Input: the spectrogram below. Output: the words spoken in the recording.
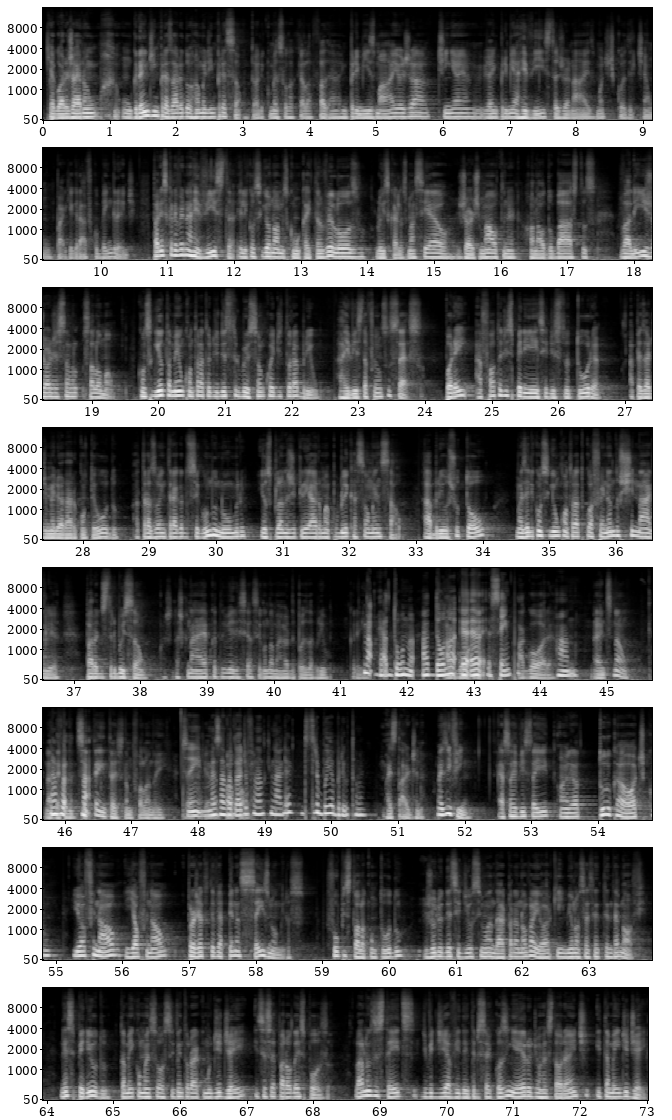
que agora já era um, um grande empresário do ramo de impressão. Então ele começou com aquela imprimir Smile, já tinha, já imprimia revistas, jornais, um monte de coisa. Ele tinha um parque gráfico bem grande. Para escrever na revista, ele conseguiu nomes como Caetano Veloso, Luiz Carlos Maciel, Jorge Maltner, Ronaldo Bastos, Vali e Jorge Sal- Salomão. Conseguiu também um contrato de distribuição com a editora Abril. A revista foi um sucesso. Porém, a falta de experiência e de estrutura, apesar de melhorar o conteúdo, atrasou a entrega do segundo número e os planos de criar uma publicação mensal. A Abril chutou, mas ele conseguiu um contrato com a Fernando Chinaglia para distribuição. Acho, que na época deveria ser a segunda maior depois da Abril, creio. Não, é a dona. A dona é, Agora. é- é sempre. Agora. Ah, não. Antes não. Na, Na década de na- 70 estamos falando aí. Sim, mas na pau verdade o pau. Fernando Quinalha distribui Abril também. Mais tarde, né? Mas enfim, Essa revista aí era tudo caótico e ao final, e ao final, o projeto teve apenas seis números. Full pistola com tudo, Júlio decidiu se mandar para Nova York em 1979. Nesse período, também começou a se aventurar como DJ e se separou da esposa. Lá nos States, dividia a vida entre ser cozinheiro de um restaurante e também DJ.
